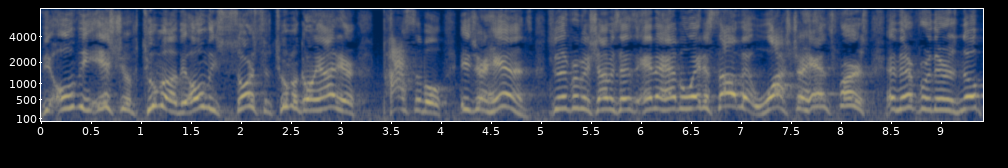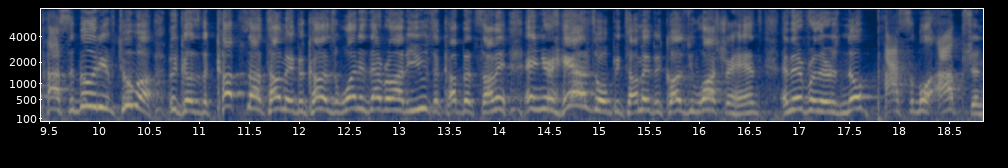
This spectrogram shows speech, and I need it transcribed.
the only issue of tuma, the only source of tuma going on here, possible, is your hands. So therefore Beishamay says, and I have a way to solve that. Wash your hands first, and therefore there is no possibility of tuma because the cup's not tummy because one is never allowed to use a cup that's tummy, and your hands won't be tummy because you wash your hands, and therefore there is no possible option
